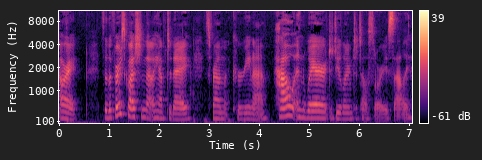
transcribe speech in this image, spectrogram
All right. So the first question that we have today is from Karina. How and where did you learn to tell stories, Sally?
